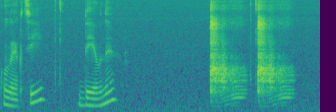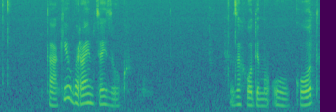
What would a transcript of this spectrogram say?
колекції, дивне. Так, і обираємо цей звук. Заходимо у код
